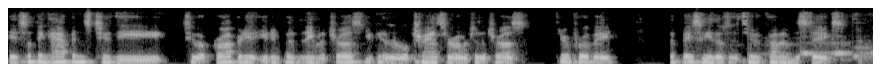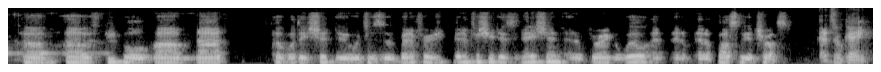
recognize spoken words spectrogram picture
if something happens to the to a property that you didn't put in the name of the trust, you can it will transfer over to the trust through probate. But basically, those are the two common mistakes um, of people um, not of what they should do, which is a beneficiary, beneficiary designation and of drawing a will and, and, and a possibly a trust. That's okay.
